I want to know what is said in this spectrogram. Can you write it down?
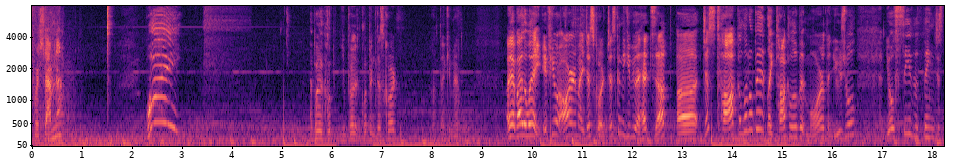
For stamina? Why? I put a clip. You put a clip in Discord. Oh, thank you, man. Oh yeah. By the way, if you are in my Discord, just gonna give you a heads up. Uh, just talk a little bit, like talk a little bit more than usual. You'll see the thing just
